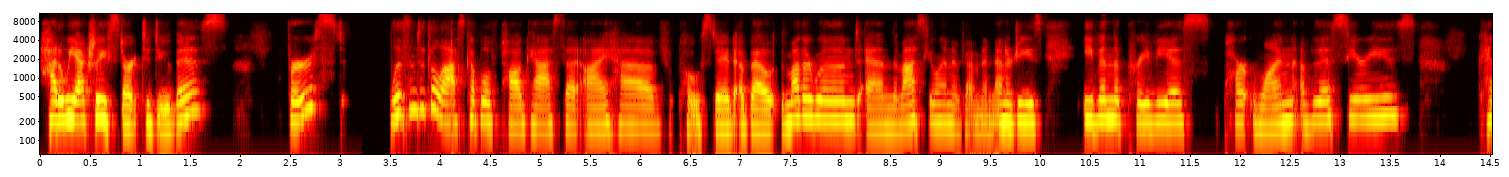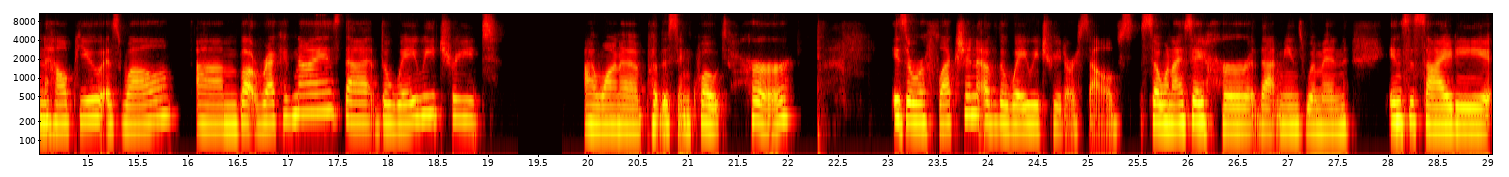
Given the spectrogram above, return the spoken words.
how do we actually start to do this? First, listen to the last couple of podcasts that I have posted about the mother wound and the masculine and feminine energies. Even the previous part one of this series can help you as well. Um, but recognize that the way we treat, I want to put this in quotes, her is a reflection of the way we treat ourselves. So when I say her, that means women in society,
